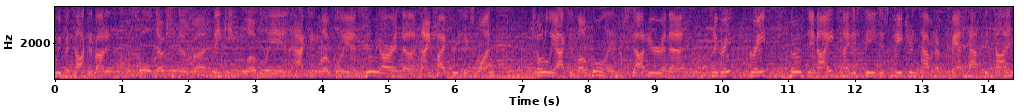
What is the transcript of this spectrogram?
we've been talking about is just this whole notion of uh, thinking globally and acting locally. And here we are in uh, 95361, totally acting local, and just out here in a, in a great, great Thursday night. And I just see just patrons having a fantastic time.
